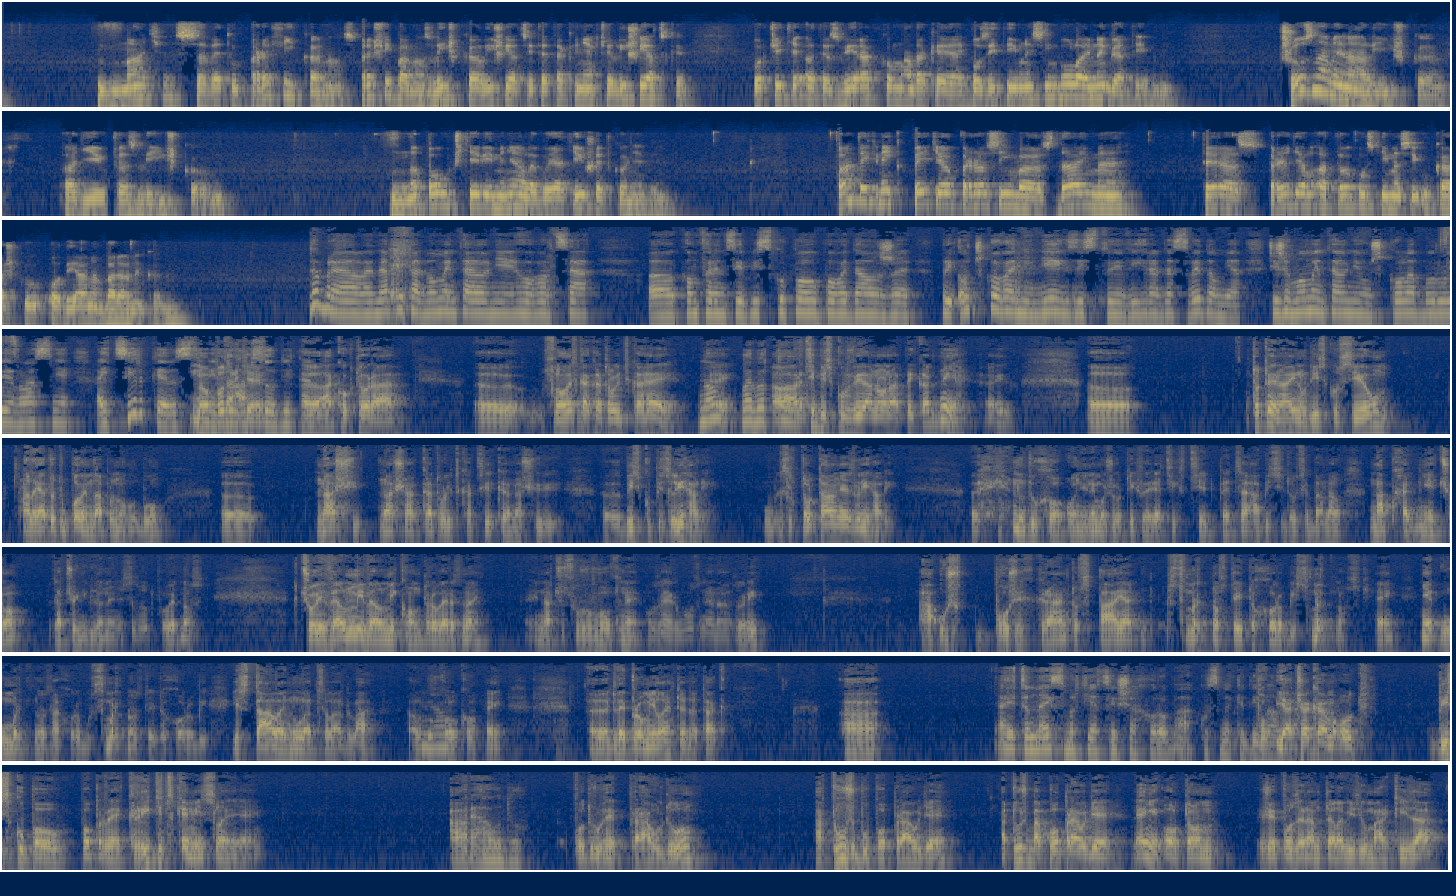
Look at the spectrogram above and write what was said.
mať svetu prefíkanosť, prešíbanosť, líška, líšiaci, to je také nejaké líšiacké. Určite to zvieratko má také aj pozitívny symbol, aj negatívny. Čo znamená líška a dievča s líškou? No poučte vy mňa, lebo ja tiež všetko neviem. Pán technik Peťo, prosím vás, dajme teraz predel a to pustíme si ukážku od Jana Baraneka. Dobre, ale napríklad momentálne hovorca e, konferencie biskupov povedal, že pri očkovaní neexistuje výhrada svedomia. Čiže momentálne už kolaboruje vlastne aj církev s no, týmito no, pozrite, absurditami. E, ako ktorá Slovenská katolická, hej. No, hej. Lebo to... A arcibiskup Viano napríklad nie. Hej. Uh, toto je na inú diskusiu, ale ja to tu poviem na plnú hubu. Uh, naši, naša katolická církev, naši biskupy zlyhali. Totálne zlyhali. Jednoducho, oni nemôžu od tých veriacich chcieť predsa, aby si do seba dal napchať niečo, za čo nikto neniesie zodpovednosť, čo je veľmi, veľmi kontroverzné na čo sú rôzne, ozaj rôzne názory. A už, Bože, chráň to spájať smrtnosť tejto choroby. Smrtnosť, hej? Nie úmrtnosť na chorobu. Smrtnosť tejto choroby je stále 0,2 alebo no. koľko, hej? e, dve promile, teda tak. A, a je to najsmrtiacejšia choroba, akú sme kedy po, mali. Ja čakám od biskupov poprvé kritické myslenie a pravdu. Po druhé pravdu a túžbu po pravde. A túžba po pravde není o tom, že pozerám televíziu Markíza,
